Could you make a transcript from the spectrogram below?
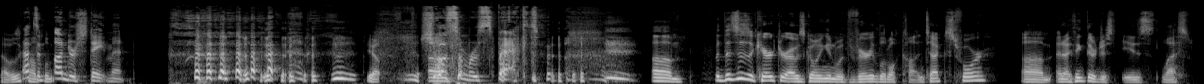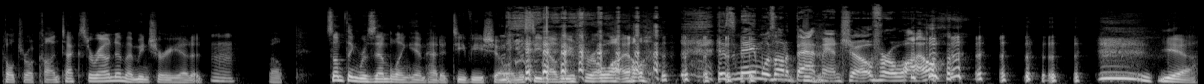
that was a that's an understatement. yep. Show Um, some respect. um, but this is a character I was going in with very little context for. Um, and I think there just is less cultural context around him. I mean, sure, he had a Mm. well, something resembling him had a TV show on the CW for a while. His name was on a Batman show for a while. yeah.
